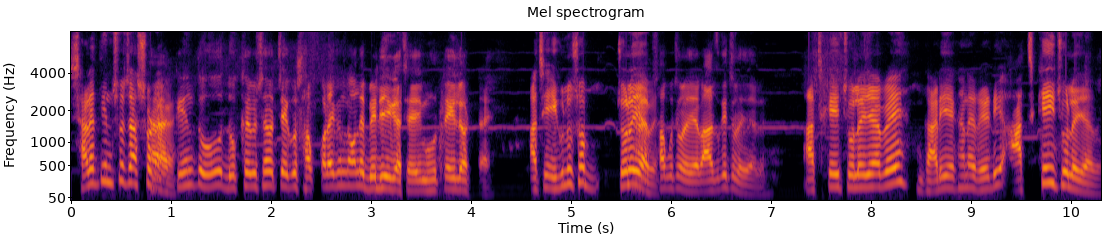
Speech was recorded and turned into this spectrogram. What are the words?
সাড়ে তিনশো চারশো হ্যাঁ, টাকা? কিন্তু দুঃখের বিষয় হচ্ছে এগুলো সব কটাই কিন্তু আমাদের বেরিয়ে গেছে এই মুহূর্তে এই লটটায়। আচ্ছা এগুলো সব চলে যাবে? সব চলে যাবে আজকে চলে যাবে। আজকেই চলে যাবে গাড়ি এখানে রেডি আজকেই চলে যাবে।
